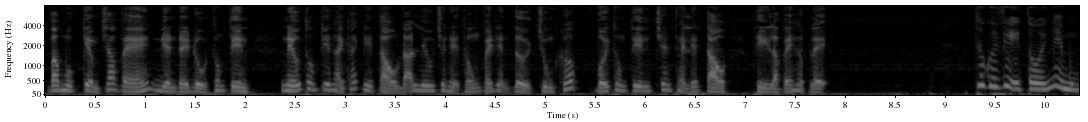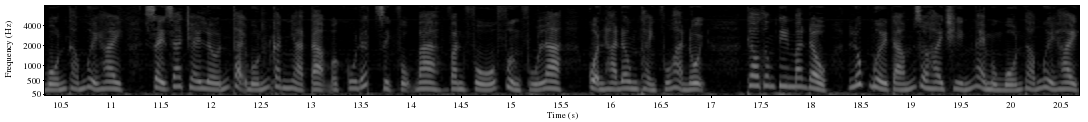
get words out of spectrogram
và mục kiểm tra vé điền đầy đủ thông tin. Nếu thông tin hành khách đi tàu đã lưu trên hệ thống vé điện tử trùng khớp với thông tin trên thẻ lên tàu thì là vé hợp lệ. Thưa quý vị, tối ngày 4 tháng 12, xảy ra cháy lớn tại 4 căn nhà tạm ở khu đất dịch vụ 3, Văn Phố, phường Phú La, quận Hà Đông, thành phố Hà Nội. Theo thông tin ban đầu, lúc 18 giờ 29 ngày 4 tháng 12,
